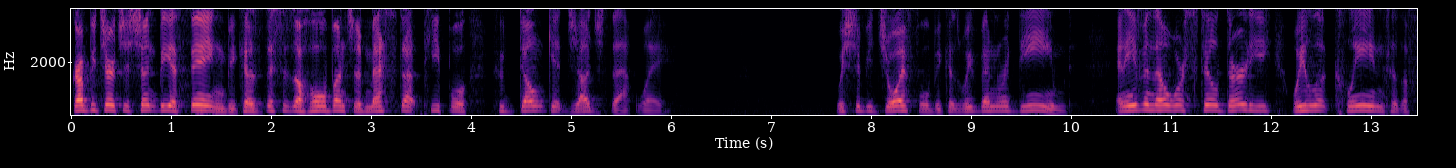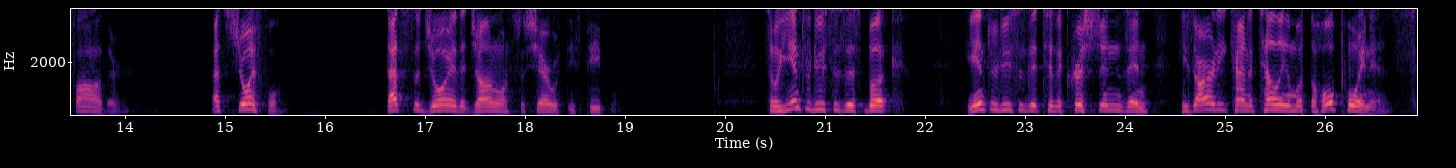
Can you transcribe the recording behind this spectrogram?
Grumpy churches shouldn't be a thing because this is a whole bunch of messed up people who don't get judged that way. We should be joyful because we've been redeemed. And even though we're still dirty, we look clean to the Father. That's joyful. That's the joy that John wants to share with these people. So he introduces this book, he introduces it to the Christians, and he's already kind of telling them what the whole point is.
